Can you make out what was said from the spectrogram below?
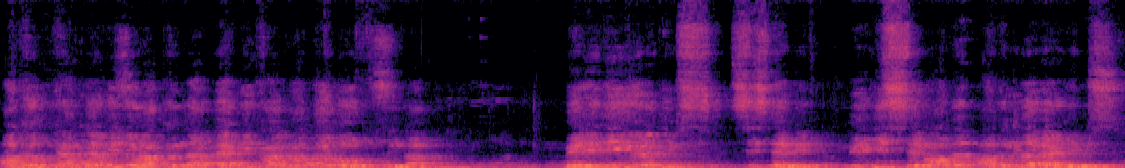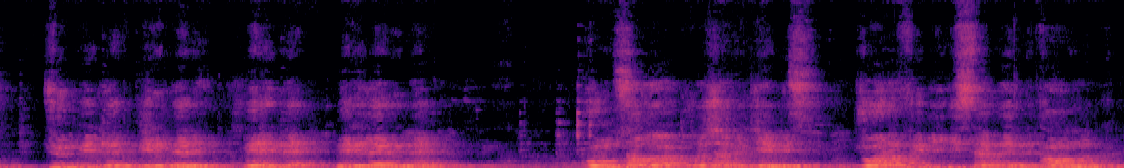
akıllı kentler vizyon hakkında verdiği talimatlar doğrultusunda belediye yönetim sistemi, bilgi sistemi adı, adını da verdiğimiz tüm birimleri verimle, verilerine konumsal olarak ulaşabileceğimiz coğrafi bilgi sistemlerini tamamladık.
